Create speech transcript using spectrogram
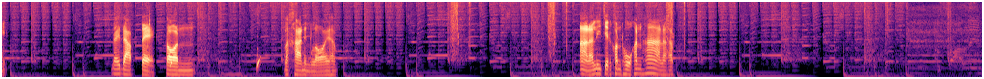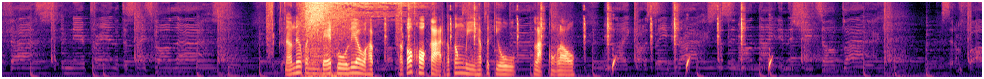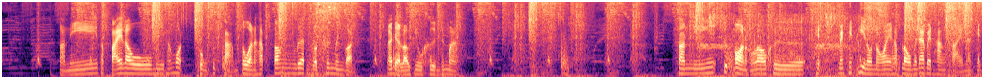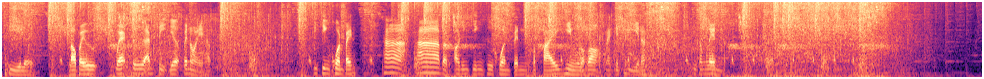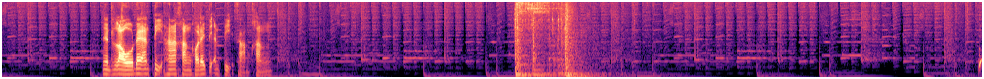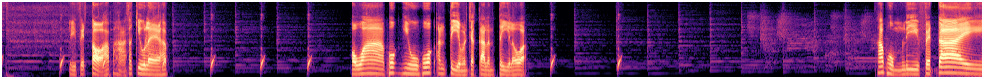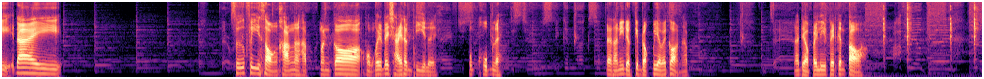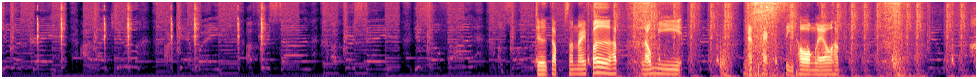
ได้ดาบแตกตอนราคาหนึ่งร้อยครับ อ่าแล้วรีเจนคอนโทรขั้นห้าแล้วครับ แล้วเลือกเป็นเบสบูเรียลครับ แล้วก็คอกาดครับต้องมีครับ สกิลหลักของเรา อนนี้สไปเรามีทั้งหมดสูงสุดสามตัวนะครับ ต้องเลือดลดครึ่งหนึ่งก่อน แล้วเดี๋ยวเราฮิวคืนขึ้นมา ตอนนี้จุดอ่อนของเราคือเฮดแม็กเฮดพีเราน้อยครับ เราไม่ได้ไปทางสายแม็กเฮดพีเลย เราไปแวะซื้ออันติเยอะไปหน่อยครับ จริงๆควรไปถ้าถ้าแบบเอาจริง ๆ คือควรเป็นสไปฮิลแล้วก็แม็กเฮดพีนะ ที่ต้องเล่น เนี่ยเราได้อันติห้าครั้งเขาได้ติอันติสามครั้ง รีเฟซต่อครับ หาสกิลแรครับ เพราะว่าพวกฮิวพวกอันตีมันจะการันตีแล้วอะถ้าผมรีเฟซได้ได้ ซื้อฟรีสองครั้งอะครับ มันก็ผมก็จะได้ใช้ทันทีเลย คุ้มๆเลย แต่ตอนนี้เดี๋ยวเก็บดอกเบี้ยไว้ก่อนครับ แล้วเดี๋ยวไปรีเฟซกันต่อ เจอกับสไนเปอร์ครับ แล้วมีแอตแทกสีทองแล้วครับ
